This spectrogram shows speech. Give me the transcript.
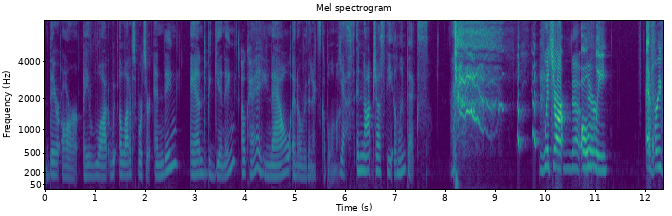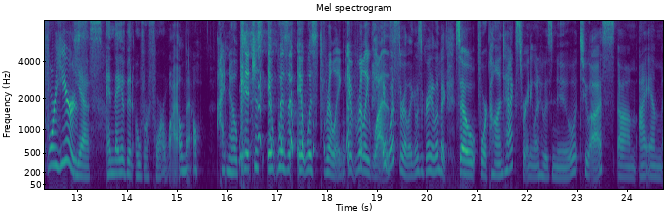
there are a lot a lot of sports are ending and beginning. Okay. Now and over the next couple of months. Yes, and not just the Olympics. which are no, only every 4 years. Yes. And they have been over for a while now. I know, but it just it was it was thrilling. It really was. It was thrilling. It was a great Olympic. So, for context, for anyone who is new to us, um, I am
